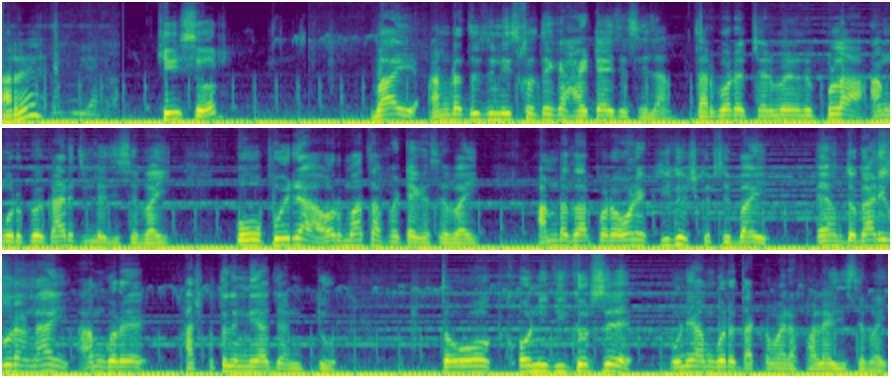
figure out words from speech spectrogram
আরে? কি সর? ভাই আমরা দুজন স্কুল থেকে হাইটে আইতেছিলাম। তারপরে চেয়ারম্যানের পোলা আমার উপরে গাড়ি তুলে দিছে ভাই। ও পইরা ওর মাথা ফাটে গেছে ভাই। আমরা তারপরে অনেক রিকোয়েস্ট করছি ভাই। এখন তো গাড়ি ঘোড়া নাই আম করে হাসপাতালে নিয়ে যান একটু। তো ও- উনি কি করছে? উনি আম করে ধাক্কা মারা ফালাই দিছে ভাই।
